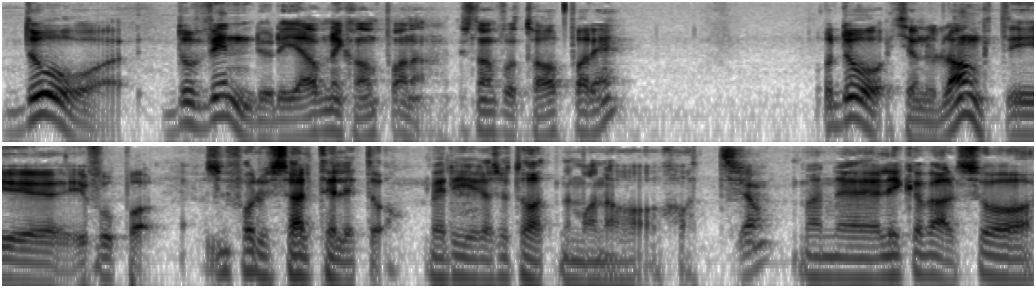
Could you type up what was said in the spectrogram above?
da vinner du de jevne kampene istedenfor å tape de. Og da kommer du langt i, i fotball. Så får du selvtillit da, med de resultatene man har hatt. Ja. Men eh, likevel så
